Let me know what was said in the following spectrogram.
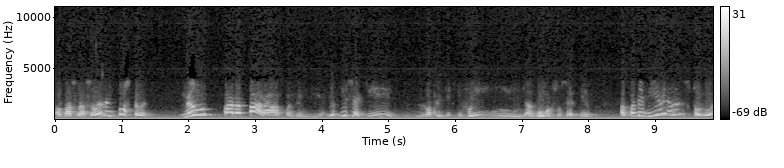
a vacinação é importante. Não para parar a pandemia. Eu disse aqui, eu acredito que foi em, agosto ou setembro, a pandemia ela se tornou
